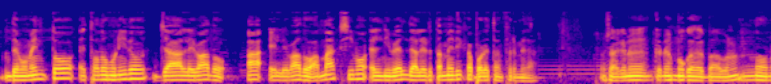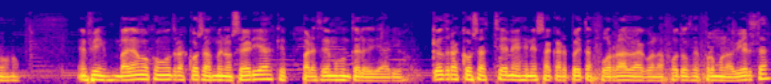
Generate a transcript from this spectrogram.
De momento, Estados Unidos ya ha elevado, ha elevado a máximo el nivel de alerta médica por esta enfermedad. O sea, que no es, que no es moco de pavo, ¿no? No, no, no. En fin, vayamos con otras cosas menos serias que parecemos un telediario. ¿Qué otras cosas tienes en esa carpeta forrada con las fotos de fórmula abierta?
